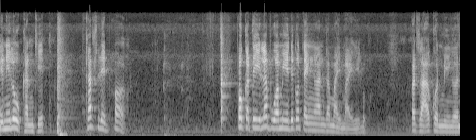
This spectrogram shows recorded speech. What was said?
ทีนี้ลูกคันชิดครับเสด็จพ่อ ปกติแล้วผัวเมียที่ก็แต่งงานกันใหม่ๆนี่ลูก ภาษาคนมีเงิน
